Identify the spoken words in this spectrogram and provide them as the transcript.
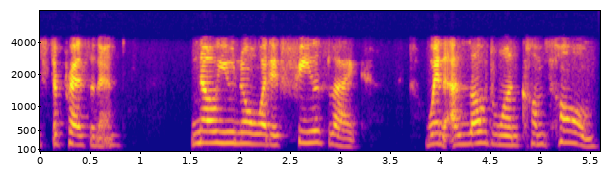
Mr. President. Now you know what it feels like when a loved one comes home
